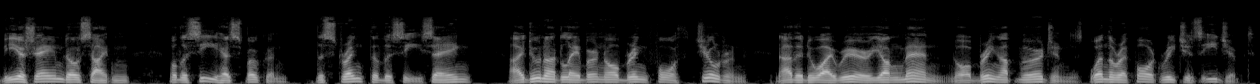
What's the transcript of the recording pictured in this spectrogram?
Be ashamed, O Sidon, for the sea has spoken, the strength of the sea, saying, I do not labor, nor bring forth children, neither do I rear young men, nor bring up virgins. When the report reaches Egypt,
